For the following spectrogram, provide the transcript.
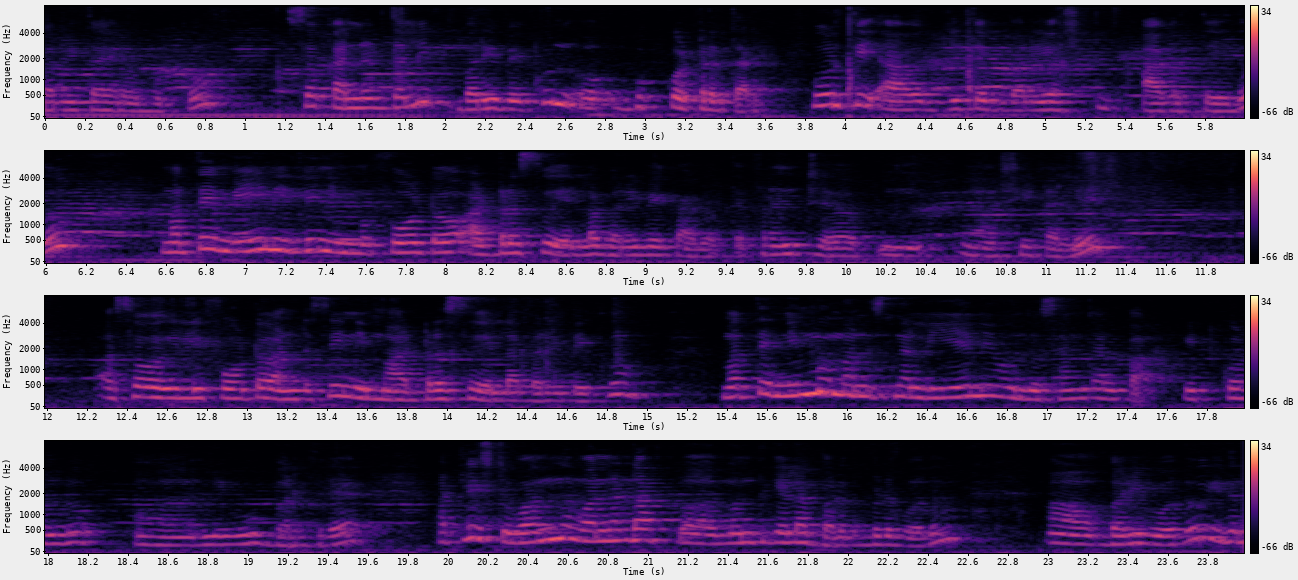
ಬರಿತಾ ಇರೋ ಬುಕ್ಕು ಸೊ ಕನ್ನಡದಲ್ಲಿ ಬರಿಬೇಕು ಬುಕ್ ಕೊಟ್ಟಿರ್ತಾರೆ. ಪೂರ್ತಿ ಆ ಗೀತೆ ಬರೆಯೋಷ್ಟು ಆಗುತ್ತೆ ಇದು. ಮತ್ತು ಮೇನ್ ಇಲ್ಲಿ ನಿಮ್ಮ ಫೋಟೋ ಅಡ್ರೆಸ್ಸು ಎಲ್ಲ ಬರಿಬೇಕಾಗುತ್ತೆ ಫ್ರಂಟ್ ಶೀಟಲ್ಲಿ ಸೊ ಇಲ್ಲಿ ಫೋಟೋ ಅಂಟಿಸಿ ನಿಮ್ಮ ಅಡ್ರೆಸ್ಸು ಎಲ್ಲ ಬರಿಬೇಕು. ಮತ್ತು ನಿಮ್ಮ ಮನಸ್ಸಿನಲ್ಲಿ ಏನೇ ಒಂದು ಸಂಕಲ್ಪ ಇಟ್ಕೊಂಡು ನೀವು ಬರೆದ್ರೆ at least one one and half ಮಂತ್ಗೆಲ್ಲ ಬರೆದು ಬಿಡ್ಬೋದು ಬರಿಬೋದು. ಇದ್ರ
